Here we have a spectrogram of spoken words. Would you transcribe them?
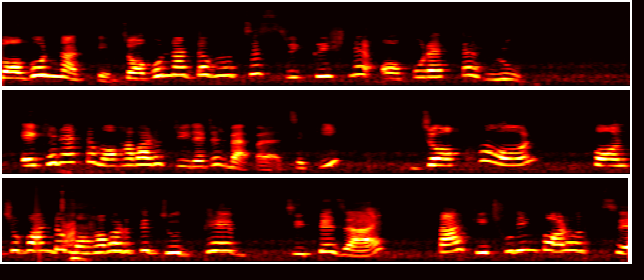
জগন্নাথ দেব। জগন্নাথ দেব হচ্ছে শ্রীকৃষ্ণের অপর একটা রূপ। এখানে একটা মহাভারত রিলেটেড ব্যাপার আছে কি? যখন পঞ্চপাণ্ডব মহাভারতের যুদ্ধে জিতে যায়, তার কিছুদিন পর হচ্ছে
